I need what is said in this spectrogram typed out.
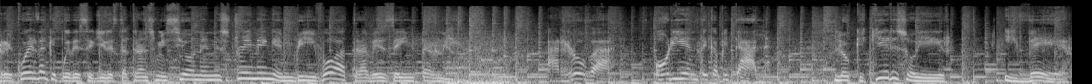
Recuerda que puedes seguir esta transmisión en streaming en vivo a través de internet. Arroba Oriente Capital. Lo que quieres oír y ver.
